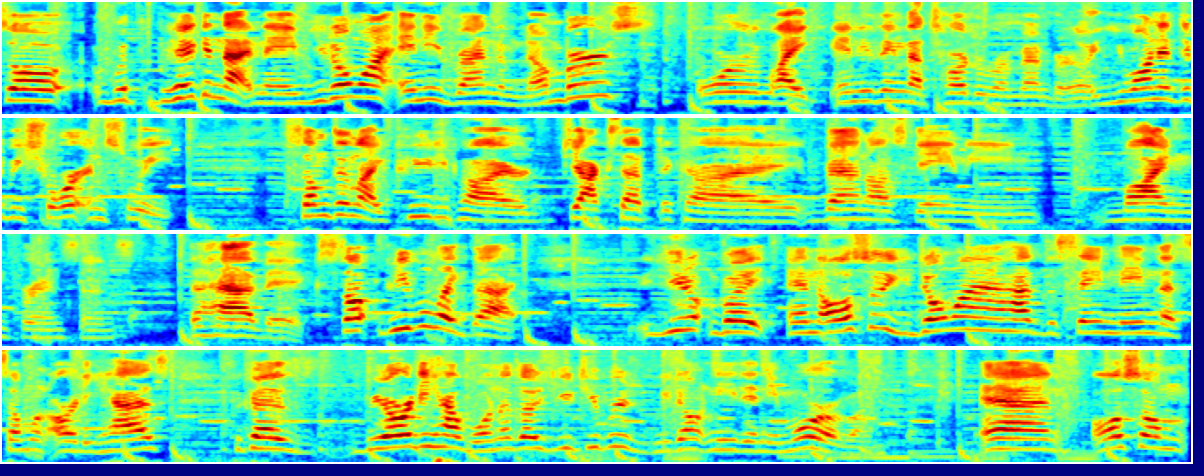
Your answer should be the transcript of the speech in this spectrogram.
So, with picking that name, you don't want any random numbers or, like, anything that's hard to remember. Like, you want it to be short and sweet. Something like PewDiePie or Jacksepticeye, Vanoss Gaming, mine, for instance, The Havoc. So, people like that. You don't, but, and also, you don't want to have the same name that someone already has, because we already have one of those YouTubers, we don't need any more of them. And also,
